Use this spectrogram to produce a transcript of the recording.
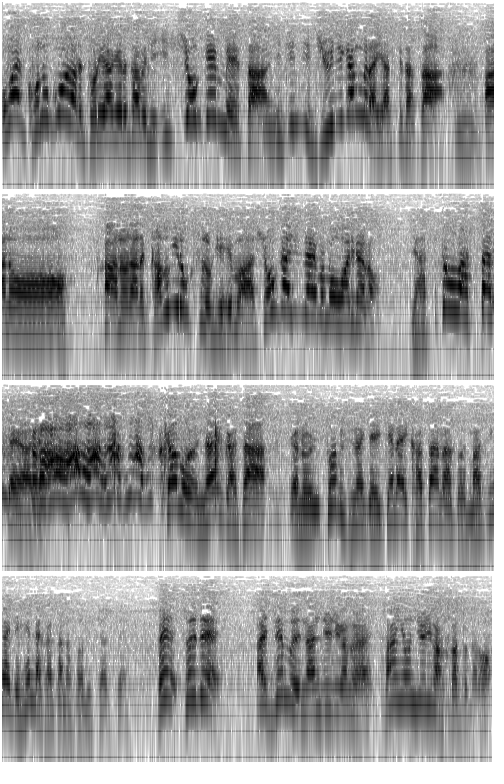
お前このコーナーで取り上げるために一生懸命さ、うん1日10時間ぐらいやってたさ、うんあのー、あのなんだ歌舞伎ロックスのゲームは紹介しないまま終わりなの。やっと終わったんだよ、あれ。しかもなんかさ、あの、装備しなきゃいけない刀と間違えて変な刀装備しちゃって。え、それで、あれ全部で何十時間ぐらい ?3、40時間かかったんだろ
